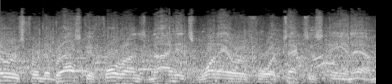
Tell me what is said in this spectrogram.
errors for Nebraska. Four runs, nine hits, one error for Texas A&M.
